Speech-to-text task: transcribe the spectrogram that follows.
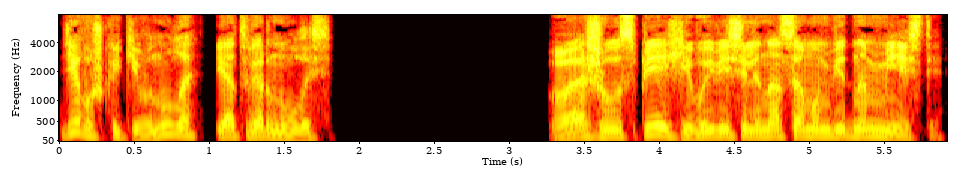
Девушка кивнула и отвернулась. «Ваши успехи вывесили на самом видном месте.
